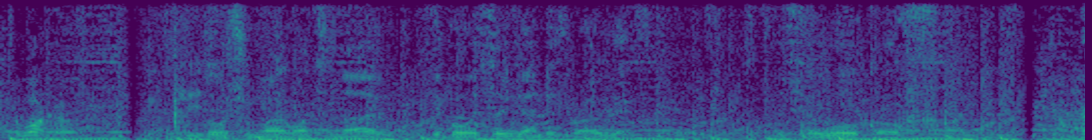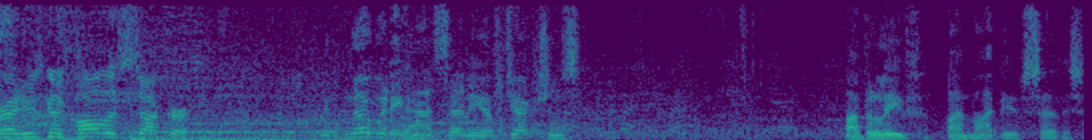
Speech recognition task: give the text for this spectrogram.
It's a walk-off. Thought you might want to know. Your boy Zoolander's rolling. It's a walk-off. All right, who's going to call this sucker? If nobody has any objections, I believe I might be of service.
